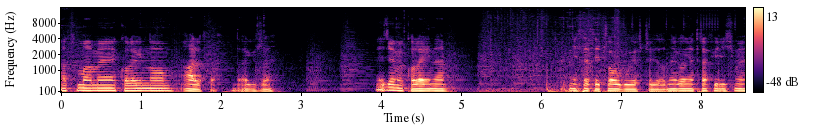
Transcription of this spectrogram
A tu mamy kolejną alfę, także jedziemy kolejne. Niestety czołgu jeszcze żadnego nie trafiliśmy.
